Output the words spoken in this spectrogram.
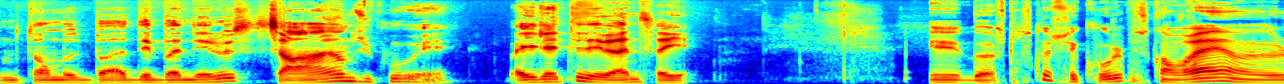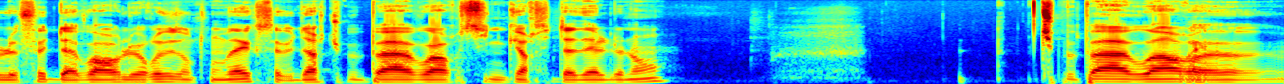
On était en mode bah débannez-le, ça sert à rien du coup. Et bah il a été déban, ça y est. Et bah, je trouve que c'est cool parce qu'en vrai, euh, le fait d'avoir Lurus dans ton deck, ça veut dire que tu peux pas avoir Tinker Citadel dedans? Tu peux pas avoir Ouais. euh,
